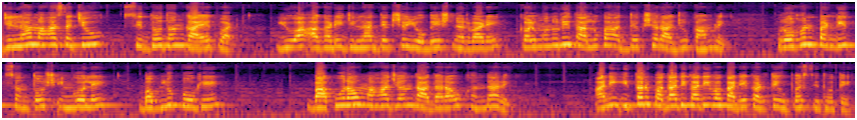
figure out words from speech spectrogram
जिल्हा महासचिव सिद्धोधन गायकवाड युवा आघाडी जिल्हाध्यक्ष योगेश नरवाडे कळमनुरी तालुका अध्यक्ष राजू कांबळे रोहन पंडित संतोष इंगोले बबलू पोघे बापूराव महाजन दादाराव खंदारे आणि इतर पदाधिकारी व कार्यकर्ते उपस्थित होते.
